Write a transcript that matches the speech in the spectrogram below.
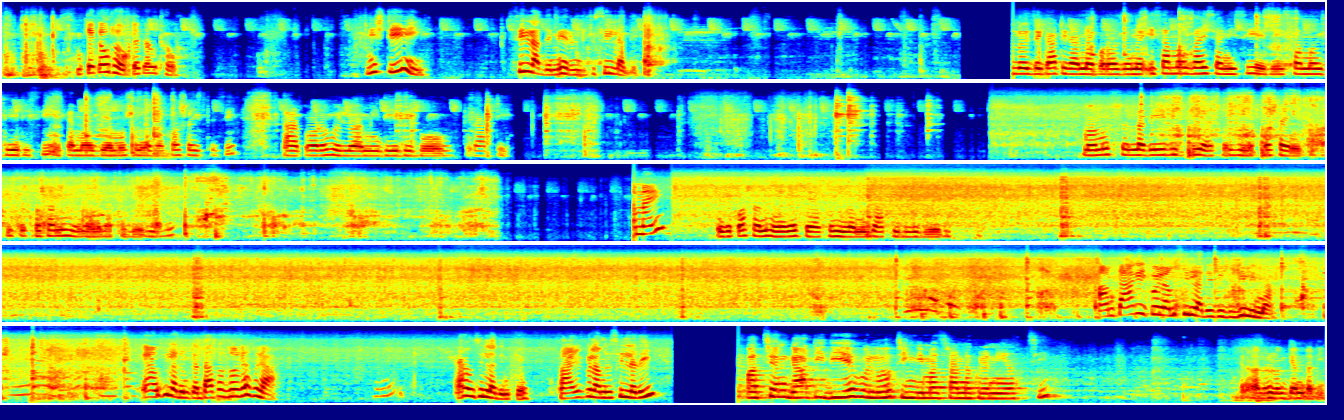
টাকা উঠাও টাকা উঠাও। মিষ্টি? সিল্লা দে মেহরুন একটু সিল্লা দে। যে গাটি রান্না করার জন্য ইসা মাছ বাইসা নিছি, এই যে ইসা মাছ দিয়ে দিছি ইসা মাছ দিয়ে মশলা দিয়ে কষাইতেছি। তারপরে হইল আমি দিয়ে দিব গাটি। আমার মশলা দিয়ে দিচ্ছি এখন হলো কষাই নিচ্ছি কিছু কষানো হয়ে গেলে গাছে দিয়ে দিব নাই? এই যে কষানো হয়ে গেছে, এখন হলো আমি দিয়ে দিচ্ছি। আমি তো আগেই কইলাম সিল্লা দিয়ে দিলি না। এখন সিল্লা দিনকে দাঁত জোর গেছে গা। এখন সিল্লা দিনকে আগে কইলাম যে সিল্লা দিই। পাচ্ছেন গাটি দিয়ে হলো চিংড়ি মাছ রান্না করে নিয়ে আসছি। আর হলো গেন্ডারি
